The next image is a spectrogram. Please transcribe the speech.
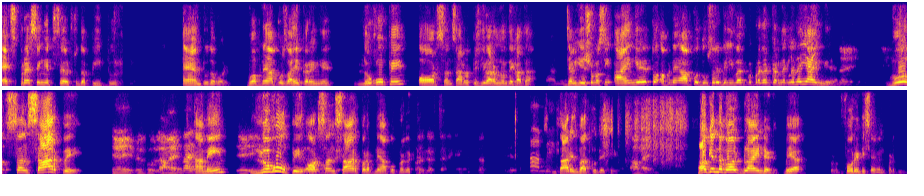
expressing itself to the people and to the world वो अपने आप को ज़ाहिर करेंगे लोगों पे और संसार पर पिछली बार हमने देखा था जब यीशु मसीह आएँगे तो अपने आप को दूसरे बिलीवर पे प्रकट करने के लिए नहीं आएँगे। नहीं। वो संसार पे जी बिल्कुल आमीन। लोगों पे और संसार पर अपने आप को प्रकट करेंगे। संसार इस बात को देखे। आमीन। How can the world blinded भैया 487 पढ़ दीजिए।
